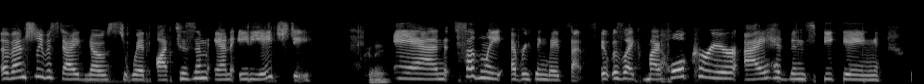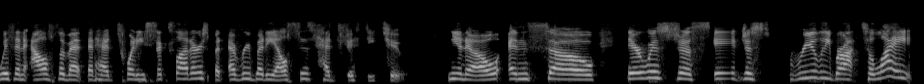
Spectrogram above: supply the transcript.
eventually was diagnosed with autism and ADHD. Okay. And suddenly everything made sense. It was like my whole career, I had been speaking with an alphabet that had 26 letters, but everybody else's had 52, you know? And so there was just, it just really brought to light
